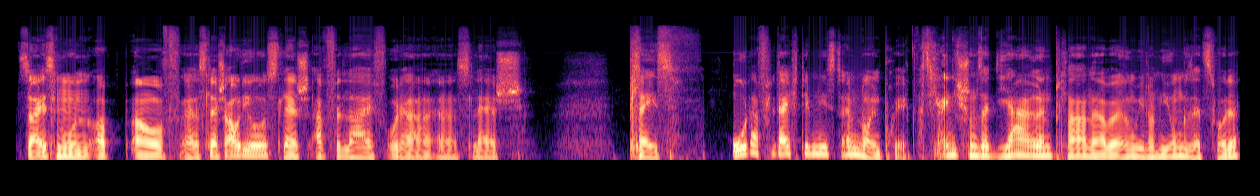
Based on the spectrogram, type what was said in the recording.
Sei es nun, ob auf äh, slash audio, slash apfellife oder äh, slash plays. Oder vielleicht demnächst einem neuen Projekt, was ich eigentlich schon seit Jahren plane, aber irgendwie noch nie umgesetzt wurde.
